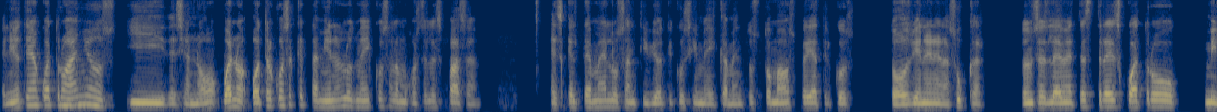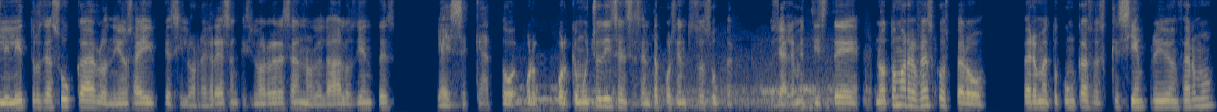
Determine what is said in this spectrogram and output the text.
el niño tenía cuatro años y decía, no, bueno, otra cosa que también a los médicos a lo mejor se les pasa es que el tema de los antibióticos y medicamentos tomados pediátricos, todos vienen en azúcar. Entonces le metes tres, cuatro mililitros de azúcar, los niños ahí que si lo regresan, que si no regresan, no les lava los dientes, y ahí se queda todo, porque muchos dicen 60% es azúcar, pues ya le metiste, no toma refrescos, pero, pero me tocó un caso, es que siempre vive enfermo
